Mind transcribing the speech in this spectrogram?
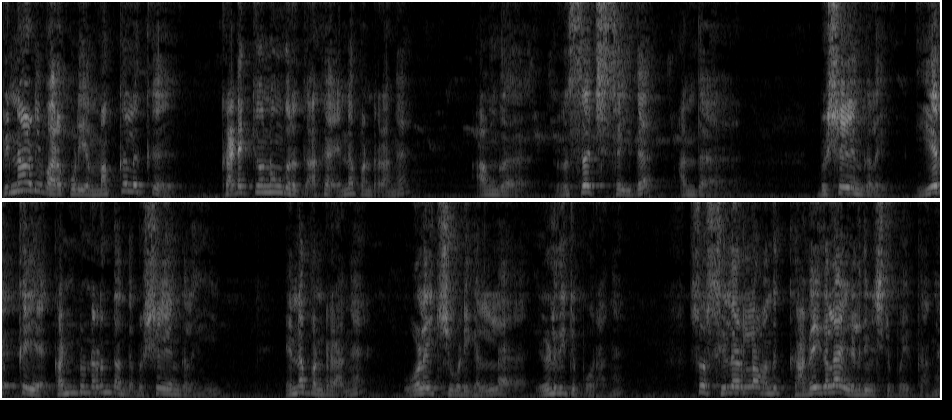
பின்னாடி வரக்கூடிய மக்களுக்கு கிடைக்கணுங்கிறதுக்காக என்ன பண்ணுறாங்க அவங்க ரிசர்ச் செய்த அந்த விஷயங்களை இயற்கையை கண்டுணர்ந்த அந்த விஷயங்களை என்ன பண்ணுறாங்க ஓலைச்சுவடிகளில் எழுதிட்டு போகிறாங்க ஸோ சிலர்லாம் வந்து கதைகளாக எழுதி வச்சுட்டு போயிருக்காங்க.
